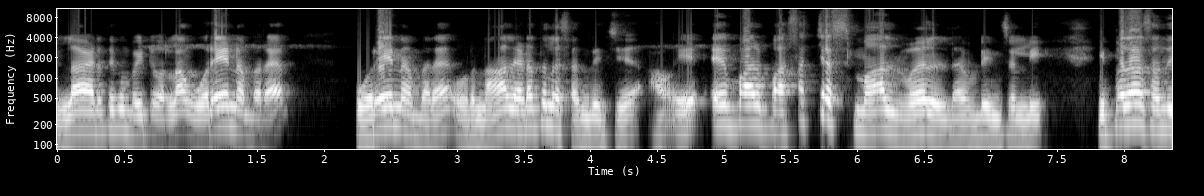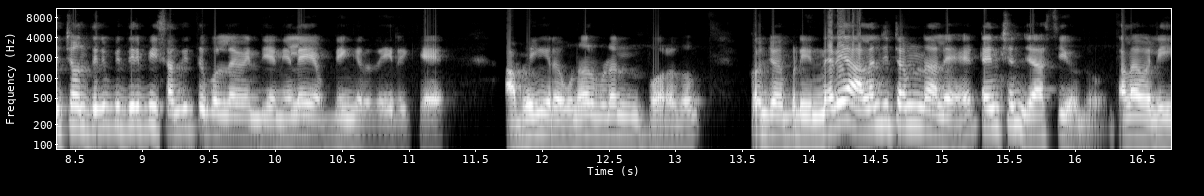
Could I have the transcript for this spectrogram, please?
எல்லா இடத்துக்கும் போயிட்டு வரலாம். ஒரே நபரை ஒரே நபரை ஒரு நாலு இடத்துல சந்திச்சு பாருப்பா சச் அ ஸ்மால் வேர்ல்டு அப்படின்னு சொல்லி இப்பதான் சந்திச்சோம் திருப்பி திருப்பி சந்தித்து கொள்ள வேண்டிய நிலை அப்படிங்கிறது இருக்கே அப்படிங்கிற உணர்வுடன் போறதும் கொஞ்சம் இப்படி நிறைய அலைஞ்சிட்டோம்னாலே டென்ஷன் ஜாஸ்தி வந்துடும் தலைவலி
